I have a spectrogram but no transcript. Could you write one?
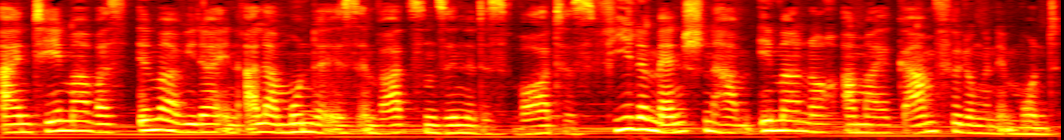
ein Thema, was immer wieder in aller Munde ist, im wahrsten Sinne des Wortes. Viele Menschen haben immer noch Amalgamfüllungen im Mund.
